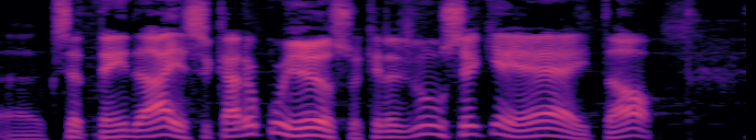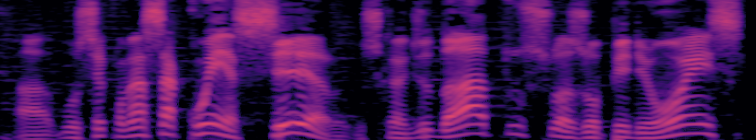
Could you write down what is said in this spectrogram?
uh, que você tem, ah, esse cara eu conheço, aquele ali não sei quem é e tal. ah, você começa a conhecer os candidatos, suas opiniões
